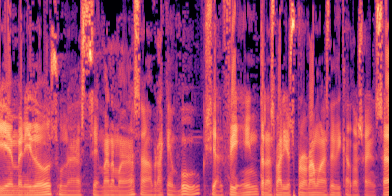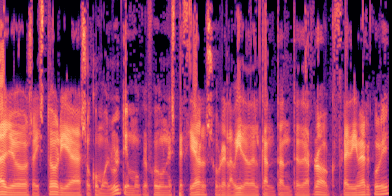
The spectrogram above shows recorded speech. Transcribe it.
Bienvenidos una semana más a Bracken Books y al fin, tras varios programas dedicados a ensayos, a historias o como el último que fue un especial sobre la vida del cantante de rock Freddie Mercury,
